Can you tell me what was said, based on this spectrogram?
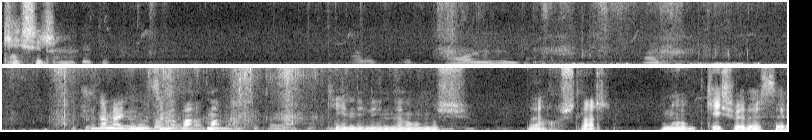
Keşir. Şurada maydanoz Yüzüme var. bakma. Kendiliğinden olmuş. Da kuşlar bunu keşfederse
